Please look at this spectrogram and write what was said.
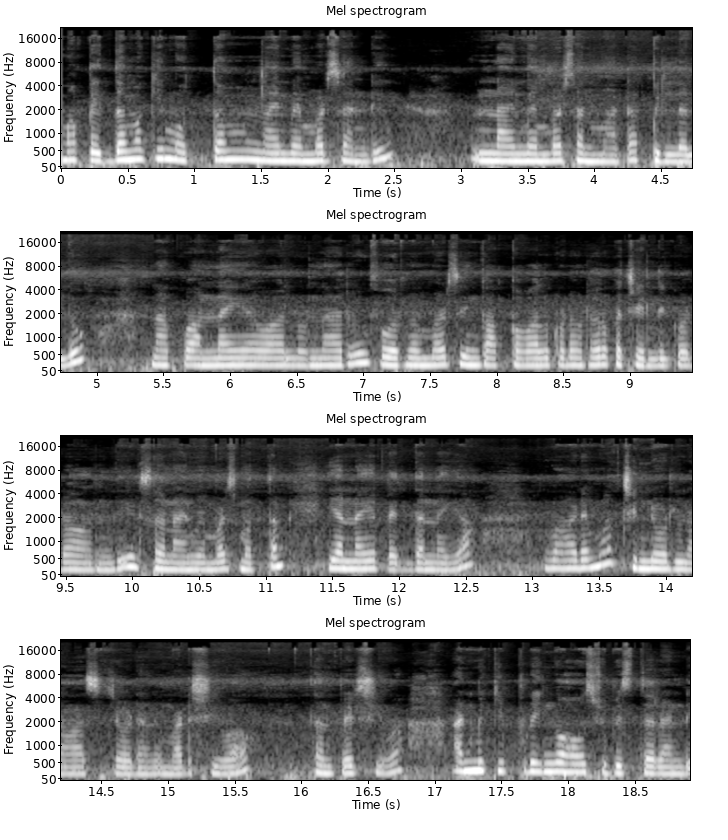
మా పెద్దమ్మకి మొత్తం నైన్ మెంబర్స్ అండి. నైన్ మెంబర్స్ అనమాట పిల్లలు. నాకు అన్నయ్య వాళ్ళు ఉన్నారు ఫోర్ మెంబర్స్ ఇంకా అక్క వాళ్ళు కూడా ఉన్నారు ఒక చెల్లి కూడా ఉంది. సో నైన్ మెంబర్స్ మొత్తం ఈ అన్నయ్య పెద్ద అన్నయ్య వాడేమో చిన్నోడు లాస్ట్ చూడండి అనమాట శివ. తన పేరు శివ. అండ్ మీకు ఇప్పుడు ఇంకో హౌస్ చూపిస్తారండి.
